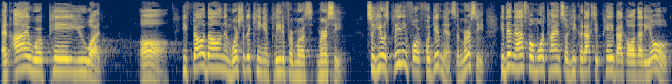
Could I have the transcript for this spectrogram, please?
and I will pay you what? All. He fell down and worshiped the king and pleaded for mercy. So he was pleading for forgiveness and mercy. He then asked for more time so he could actually pay back all that he owed.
